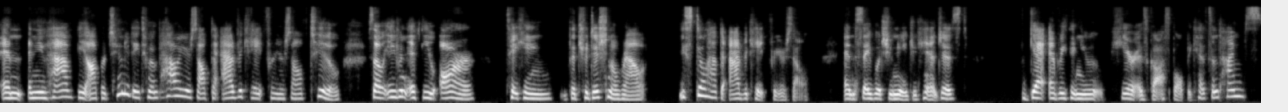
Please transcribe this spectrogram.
And and you have the opportunity to empower yourself to advocate for yourself too. So even if you are taking the traditional route you still have to advocate for yourself and say what you need. You can't just get everything you hear as gospel because sometimes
